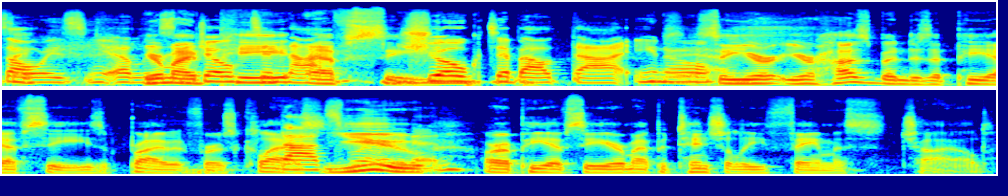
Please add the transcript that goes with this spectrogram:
say. always at least You're my joked and not joked about that. You know. So your your husband is a PFC. He's a private first class. That's you related. are a PFC. You're my potentially famous child.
